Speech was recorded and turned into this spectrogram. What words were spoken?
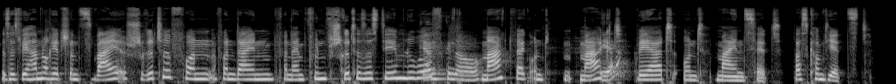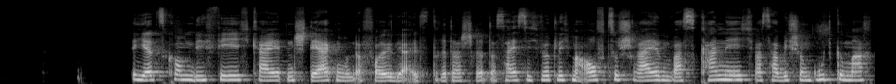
Das heißt, wir haben doch jetzt schon zwei Schritte von, von deinem, von deinem Fünf-Schritte-System, Lubov. Ganz genau. Marktwerk und Marktwert ja? und Mindset. Was kommt jetzt? Jetzt kommen die Fähigkeiten, Stärken und Erfolge als dritter Schritt. Das heißt, sich wirklich mal aufzuschreiben, was kann ich, was habe ich schon gut gemacht,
